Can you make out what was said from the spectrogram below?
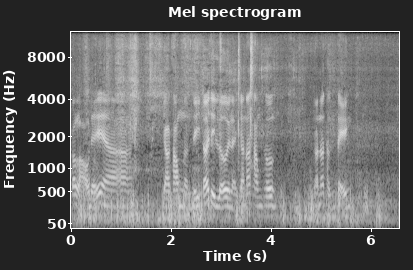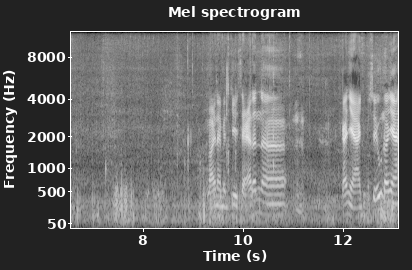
Có lộ để uh, giao thông mình đi tới đi lui này cho nó thông thương cho nó thuận tiện. Lại này mình chia sẻ đến ờ, cả nhà chút xíu nữa nha.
